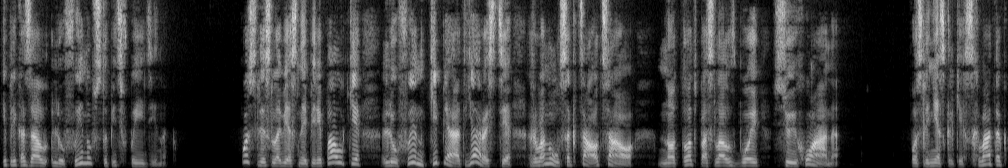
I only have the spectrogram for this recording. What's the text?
и приказал Люфыну вступить в поединок. После словесной перепалки Люфын, кипя от ярости, рванулся к Цао-Цао, но тот послал в бой Сюйхуана. После нескольких схваток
